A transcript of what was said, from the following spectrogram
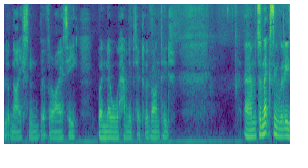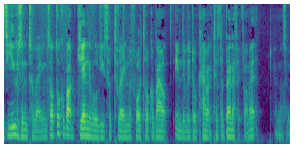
look nice and a bit of variety when no one would have any particular advantage. Um, so next thing really is using terrain. So I'll talk about general use of terrain before I talk about individual characters that benefit from it. And that's a.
